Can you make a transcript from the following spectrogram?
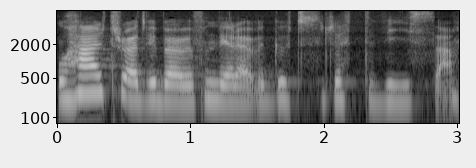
Och här tror jag att vi behöver fundera över Guds rättvisa.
